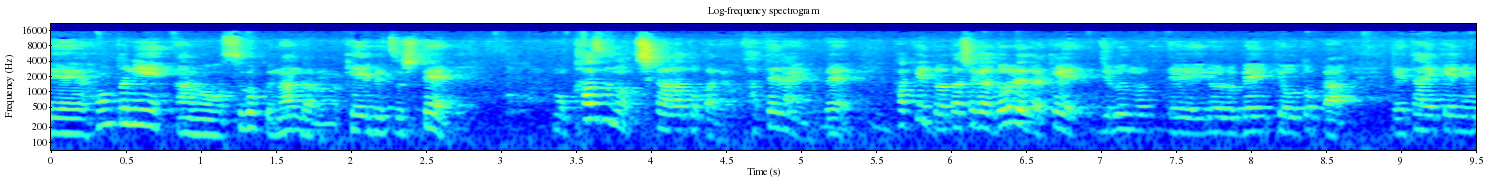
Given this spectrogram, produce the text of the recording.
えー、本当にあのすごくなんだろうな軽蔑してもう数の力とかでは勝てないのではっきりと私がどれだけ自分の、えー、いろいろ勉強とか、えー、体験に基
